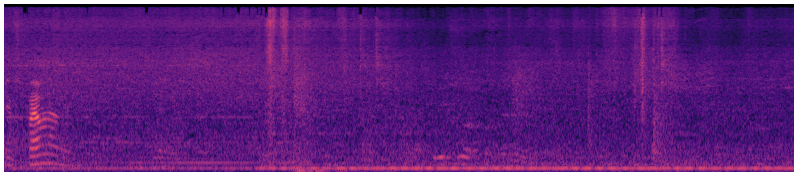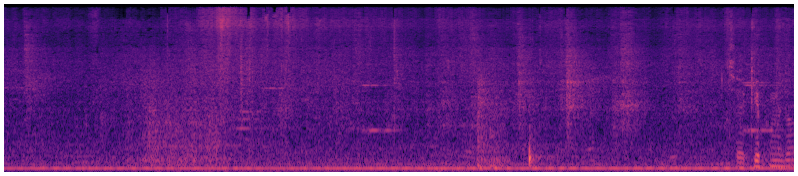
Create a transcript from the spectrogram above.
Ти впевнений? Це який помідор?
